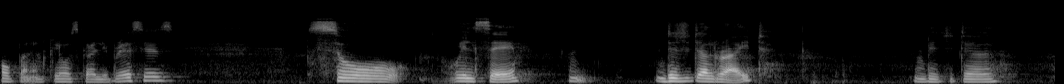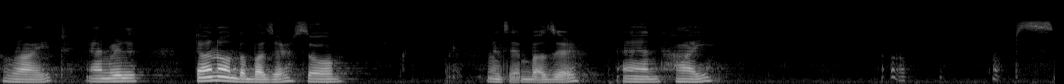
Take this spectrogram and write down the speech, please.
open and close curly braces. So, say digital write digital write and we will turn on the buzzer. So, we will say buzzer and high oops,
